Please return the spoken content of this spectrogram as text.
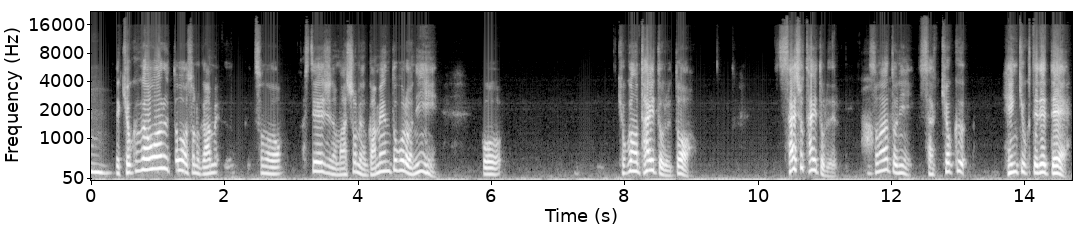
うん。で、曲が終わると、その画面、そのステージの真正面の画面のところに、こう、曲のタイトルと、最初タイトル出る。あその後に作曲、編曲って出て、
